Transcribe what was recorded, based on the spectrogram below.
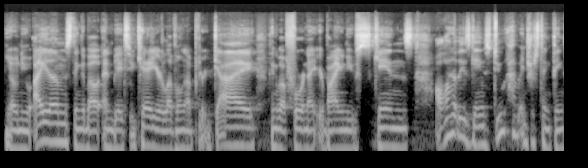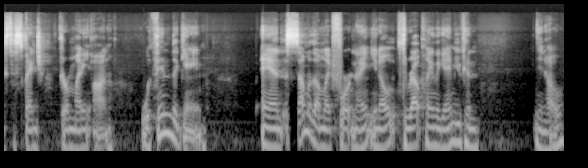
you know, new items. Think about NBA 2K, you're leveling up your guy. Think about Fortnite, you're buying new skins. A lot of these games do have interesting things to spend your money on within the game. And some of them like Fortnite, you know, throughout playing the game, you can you know,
